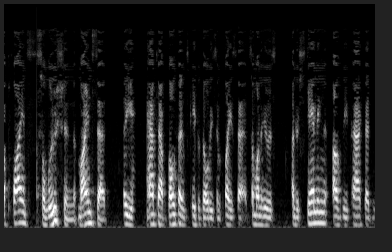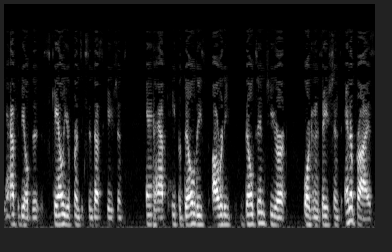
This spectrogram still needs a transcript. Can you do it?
appliance solution mindset that you have to have both of those capabilities in place. That someone who is understanding of the fact that you have to be able to scale your forensics investigations and have capabilities already built into your organization's enterprise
